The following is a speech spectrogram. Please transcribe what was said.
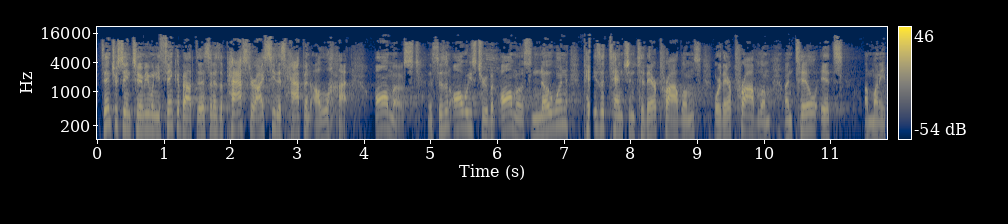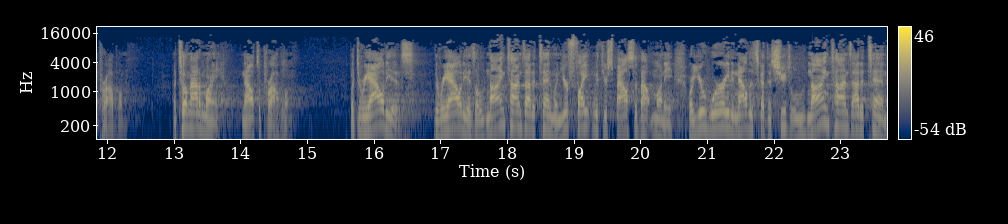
It's interesting to me when you think about this, and as a pastor, I see this happen a lot. Almost, this isn't always true, but almost no one pays attention to their problems or their problem until it's a money problem. Until I'm out of money, now it's a problem. But the reality is, the reality is, nine times out of ten, when you're fighting with your spouse about money, or you're worried and now it's got this huge, nine times out of ten,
